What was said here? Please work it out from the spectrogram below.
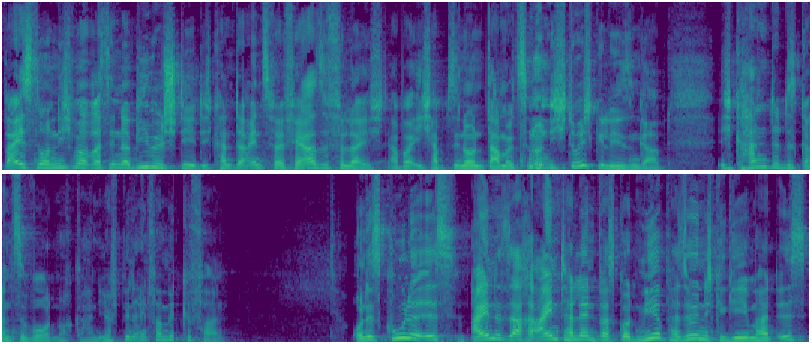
weiß noch nicht mal, was in der Bibel steht. Ich kannte ein, zwei Verse vielleicht, aber ich habe sie noch, damals noch nicht durchgelesen gehabt. Ich kannte das ganze Wort noch gar nicht. Ich bin einfach mitgefahren. Und das Coole ist, eine Sache, ein Talent, was Gott mir persönlich gegeben hat, ist,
